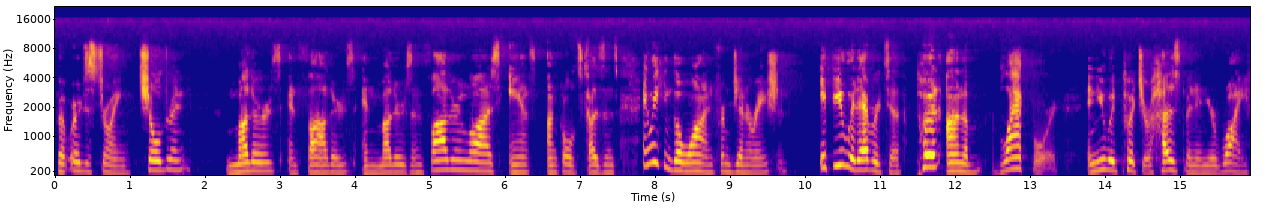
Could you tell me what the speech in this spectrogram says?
but we're destroying children, mothers and fathers, and mothers and father in laws, aunts, uncles, cousins, and we can go on from generation. If you would ever to put on a blackboard and you would put your husband and your wife,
